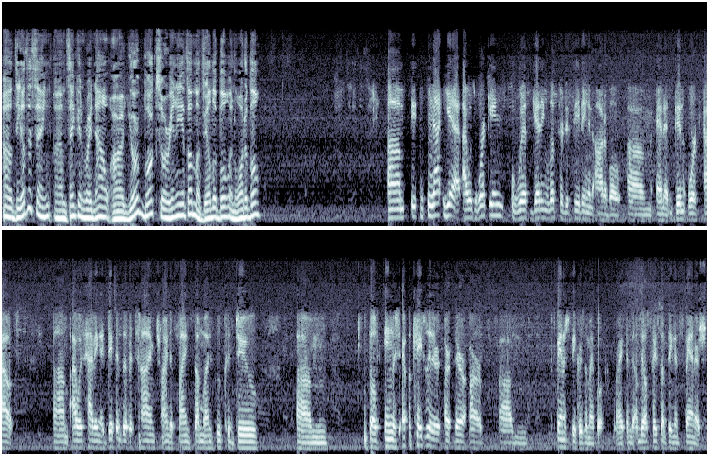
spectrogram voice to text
Uh, the other thing I'm thinking right now are your books or any of them available in Audible? Um, it, not yet. I was working with getting Looks Are Deceiving and Audible, um, and it didn't work out. Um, I was having a dickens of a time trying to find someone who could do um, both English. Occasionally, there are, there are um, Spanish speakers in my book, right? And they'll say something in Spanish.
